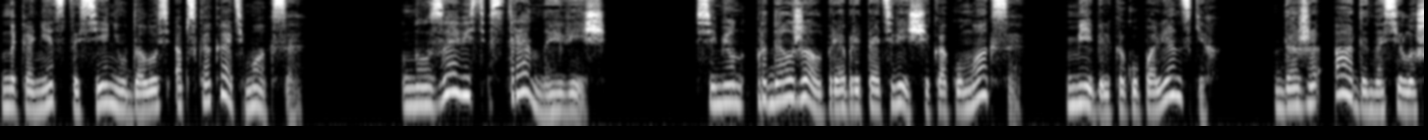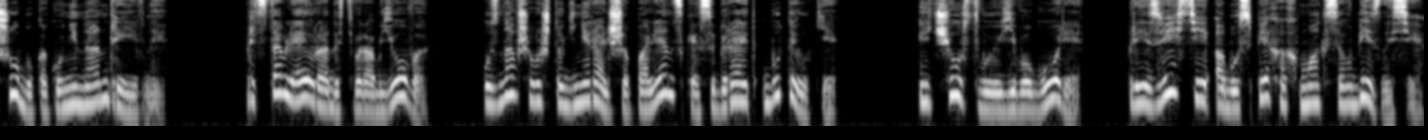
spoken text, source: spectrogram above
Наконец-то Сене удалось обскакать Макса. Но зависть — странная вещь. Семён продолжал приобретать вещи, как у Макса, мебель, как у Полянских, даже Ада носила шубу, как у Нины Андреевны. Представляю радость Воробьева, узнавшего, что генеральша Полянская собирает бутылки, и чувствую его горе при известии об успехах Макса в бизнесе.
